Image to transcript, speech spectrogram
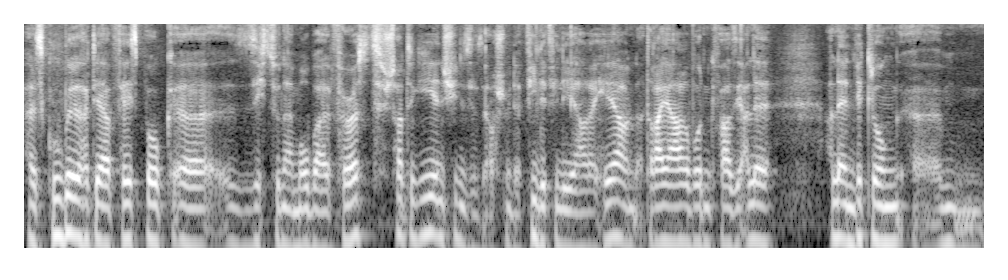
als Google hat ja Facebook äh, sich zu einer Mobile First Strategie entschieden. Das ist jetzt auch schon wieder viele, viele Jahre her. Und drei Jahre wurden quasi alle, alle Entwicklungen ähm,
